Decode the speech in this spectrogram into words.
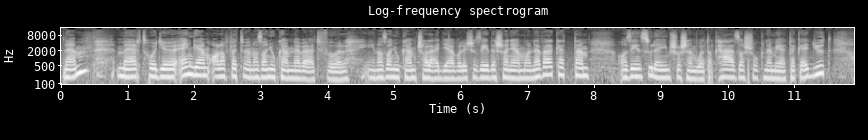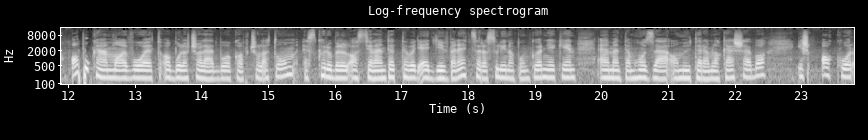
Nem, mert hogy engem alapvetően az anyukám nevelt föl. Én az anyukám családjával és az édesanyámmal nevelkedtem, az én szüleim sosem voltak házasok, nem éltek együtt. Apukámmal volt abból a családból kapcsolatom, ez körülbelül azt jelentette, hogy egy évben egyszer a szülinapom környékén elmentem hozzá a műterem lakásába, és akkor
